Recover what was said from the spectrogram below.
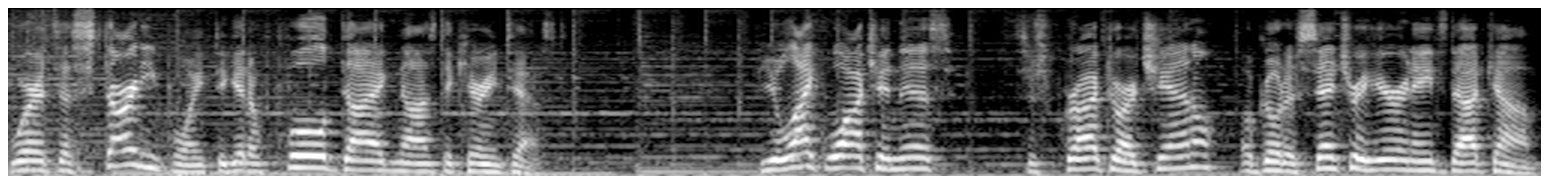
where it's a starting point to get a full diagnostic hearing test. If you like watching this, subscribe to our channel or go to centuryhearingaids.com.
